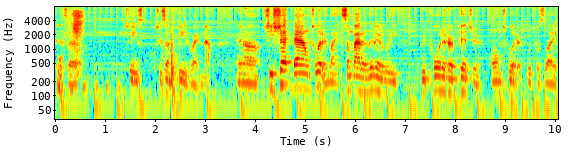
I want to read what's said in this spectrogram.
is uh, she's she's undefeated right now, and uh, she shut down Twitter. Like somebody literally reported her picture on Twitter, which was like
